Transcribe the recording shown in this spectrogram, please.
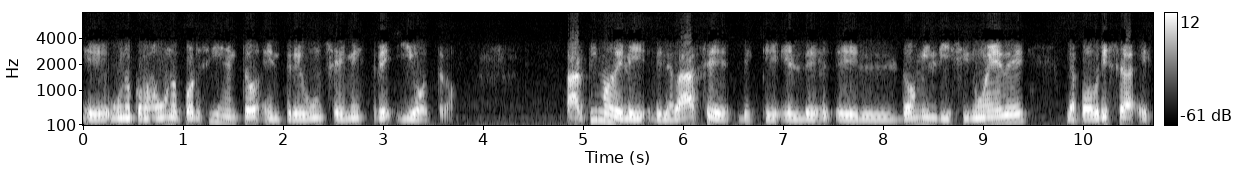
1,1% entre un semestre y otro. Partimos de, le, de, la base de que el, de, el 2019 la pobreza es,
